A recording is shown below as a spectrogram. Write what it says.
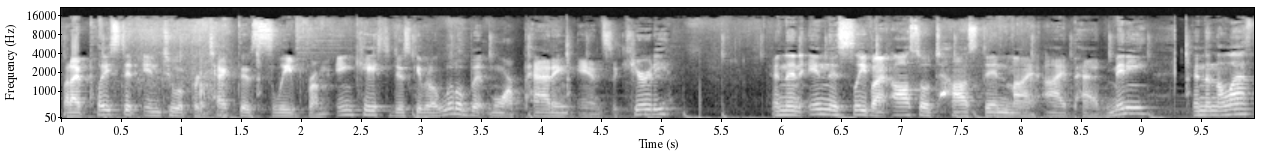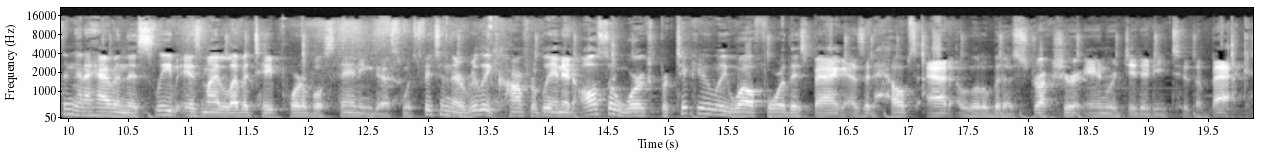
but I placed it into a protective sleeve from Incase to just give it a little bit more padding and security. And then in this sleeve, I also tossed in my iPad mini and then the last thing that I have in this sleeve is my Levit8 portable standing desk, which fits in there really comfortably and it also works particularly well for this bag as it helps add a little bit of structure and rigidity to the back.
